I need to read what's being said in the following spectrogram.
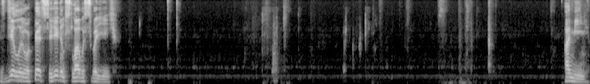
сделал его опять селением славы своей. Аминь.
